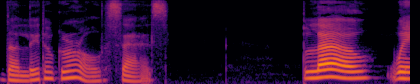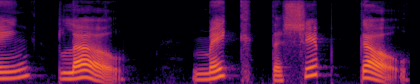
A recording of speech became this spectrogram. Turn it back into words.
The little girl says, Blow, wind, blow. Make the ship go.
